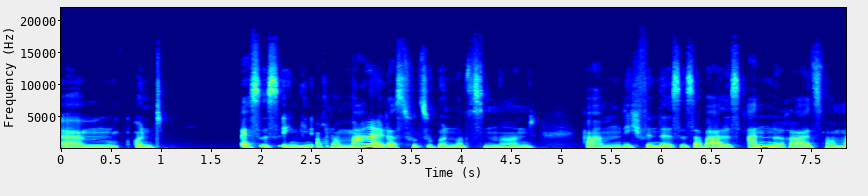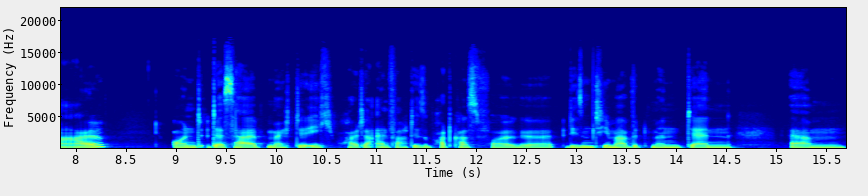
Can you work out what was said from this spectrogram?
Ähm, und es ist irgendwie auch normal, das so zu benutzen. Und ähm, ich finde, es ist aber alles andere als normal. Und deshalb möchte ich heute einfach diese Podcast-Folge diesem Thema widmen, denn ähm,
